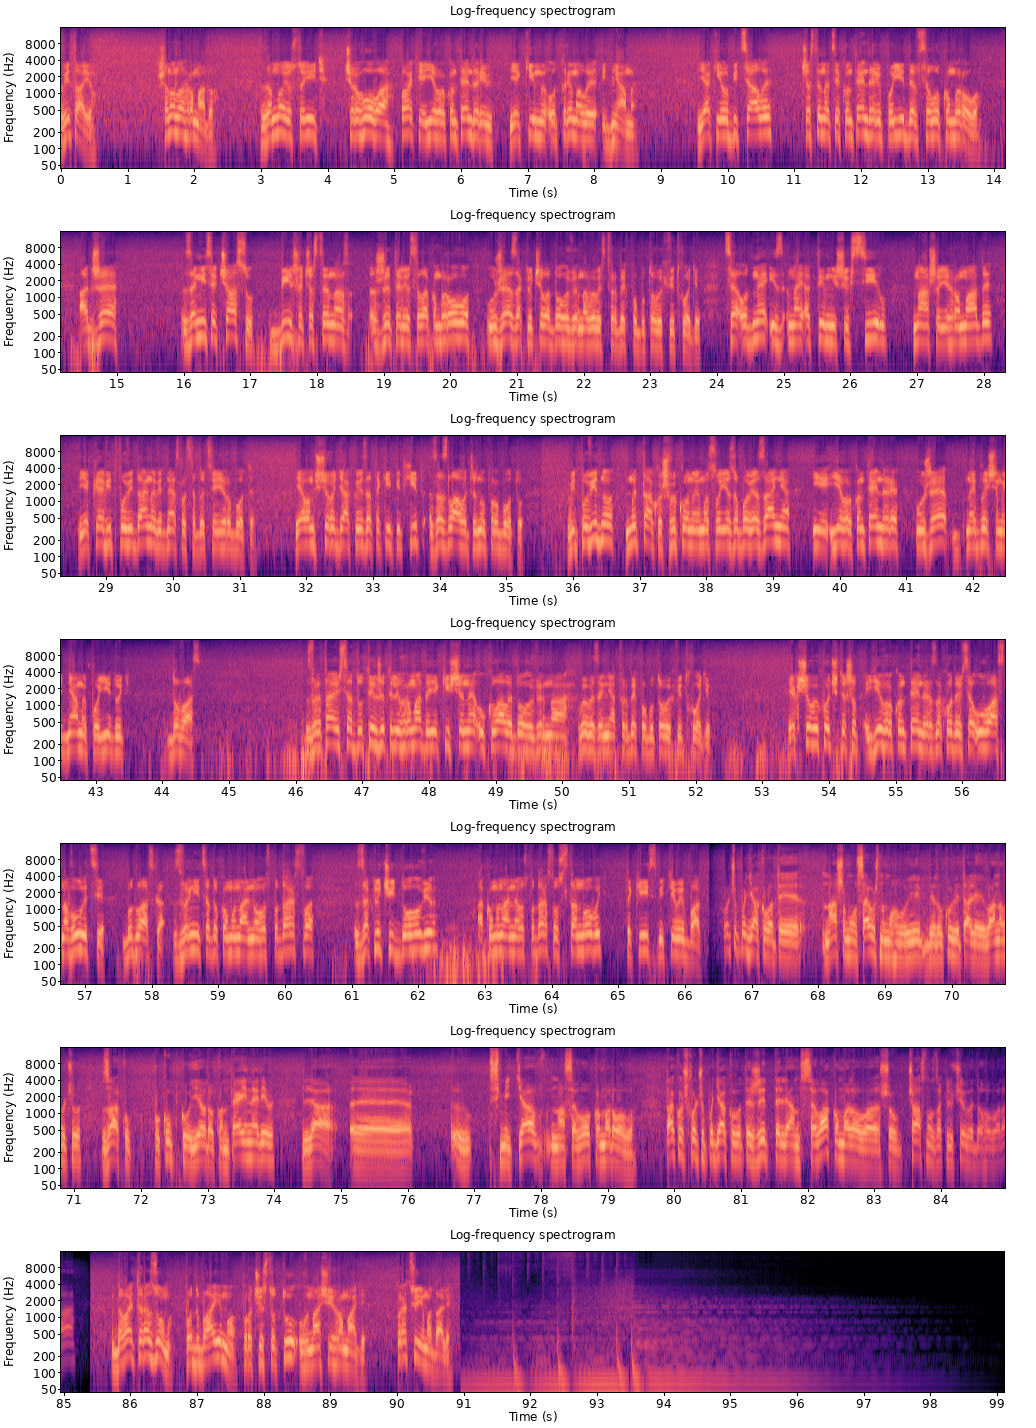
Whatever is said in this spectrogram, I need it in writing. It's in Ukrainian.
Вітаю! Шановна громадо, за мною стоїть чергова партія євроконтейнерів, які ми отримали днями. Як і обіцяли, частина цих контейнерів поїде в село Комарово. Адже за місяць часу більша частина жителів села Комарово вже заключила договір на вивіз твердих побутових відходів. Це одне із найактивніших сіл нашої громади, яке відповідально віднеслося до цієї роботи. Я вам щиро дякую за такий підхід, за злагоджену роботу. Відповідно, ми також виконуємо свої зобов'язання, і євроконтейнери вже найближчими днями поїдуть до вас. Звертаюся до тих жителів громади, які ще не уклали договір на вивезення твердих побутових відходів. Якщо ви хочете, щоб євроконтейнер знаходився у вас на вулиці, будь ласка, зверніться до комунального господарства, заключіть договір, а комунальне господарство встановить такий сміттєвий бак. Хочу подякувати нашому селищному голові Біруку Віталію Івановичу за покупку євроконтейнерів для е, е, сміття на село Комарово. Також хочу подякувати жителям села Комарова, що вчасно заключили договори. Давайте разом подбаємо про чистоту в нашій громаді. Працюємо далі.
